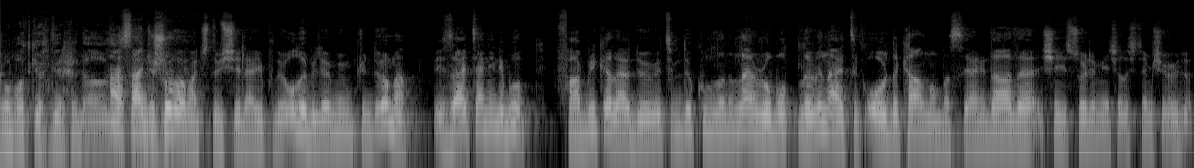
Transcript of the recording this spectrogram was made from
robot gönderir daha uzun. Ha, sadece şov amaçlı bir şeyler yapılıyor. Olabilir, mümkündür ama e, zaten hani bu fabrikalarda, üretimde kullanılan robotların artık orada kalmaması. Yani daha da şey söylemeye çalıştığım şey oydu.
